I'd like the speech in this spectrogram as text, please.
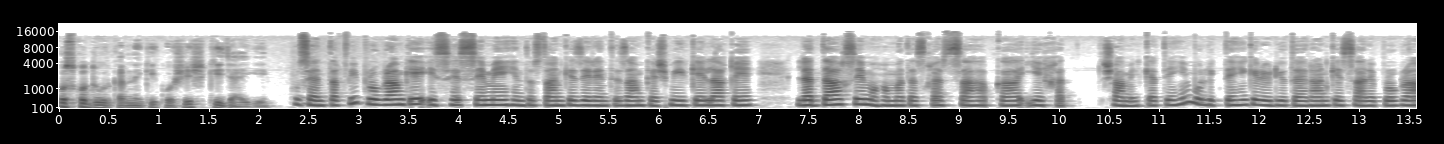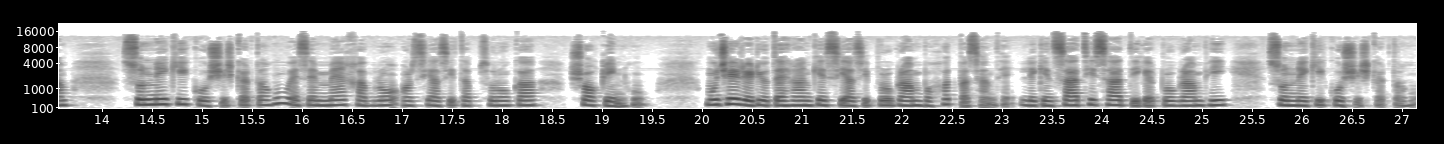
اس کو دور کرنے کی کوشش کی جائے گی۔ حسین تقوی، پروگرام کے اس حصے میں ہندوستان کے زیر انتظام کشمیر کے علاقے لداخ سے محمد اصغر صاحب کا یہ خط شامل کرتے ہیں۔ وہ لکھتے ہیں کہ ریڈیو تہران کے سارے پروگرام سننے کی کوشش کرتا ہوں، ویسے میں خبروں اور سیاسی تبصروں کا شوقین ہوں۔ مجھے ریڈیو تہران کے سیاسی پروگرام بہت پسند ہیں، لیکن ساتھ ہی ساتھ دیگر پروگرام بھی سننے کی کوشش کرتا ہوں،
